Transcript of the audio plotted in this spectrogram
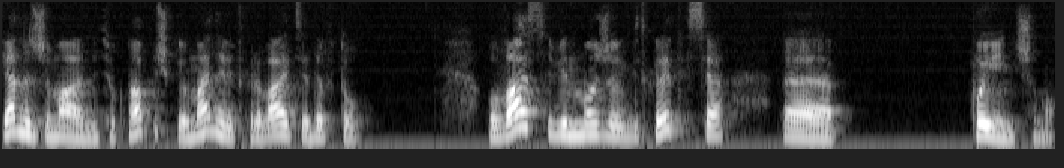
Я нажимаю на цю кнопочку і в мене відкривається DevTool. У вас він може відкритися е, по-іншому.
